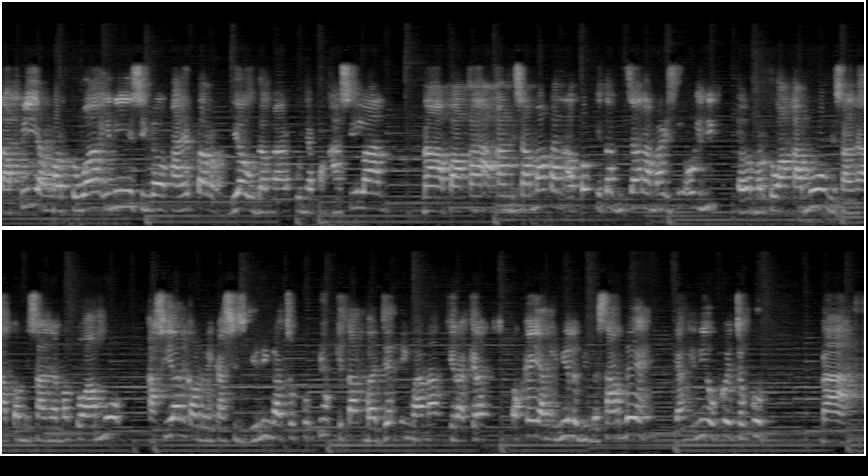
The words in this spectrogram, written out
tapi yang mertua ini single fighter, dia udah nggak punya penghasilan. Nah, apakah akan disamakan atau kita bicara sama istri, oh ini e, mertua kamu misalnya atau misalnya mertuamu kasihan kalau dikasih segini nggak cukup, yuk kita budgeting mana kira-kira, oke okay, yang ini lebih besar deh, yang ini oke okay, cukup. Nah,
